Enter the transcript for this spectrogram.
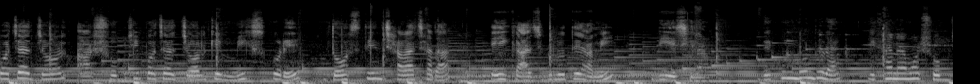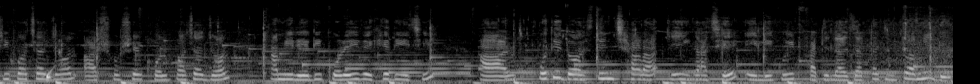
পচা জল আর সবজি পচা জলকে মিক্স করে দশ দিন ছাড়া ছাড়া এই গাছগুলোতে আমি দিয়েছিলাম। দেখুন বন্ধুরা, এখানে আমার সবজি পচা জল আর সর্ষের খোল পচা জল আমি রেডি করেই রেখে দিয়েছি। আর প্রতি দশ দিন ছাড়া এই গাছে এই লিকুইড ফার্টিলাইজারটা কিন্তু আমি দিই।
